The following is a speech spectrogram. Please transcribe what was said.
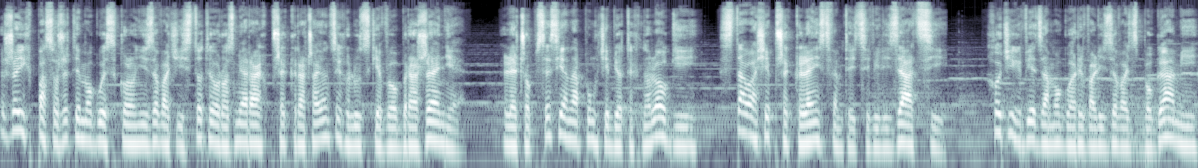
że ich pasożyty mogły skolonizować istoty o rozmiarach przekraczających ludzkie wyobrażenie. Lecz obsesja na punkcie biotechnologii stała się przekleństwem tej cywilizacji. Choć ich wiedza mogła rywalizować z bogami,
